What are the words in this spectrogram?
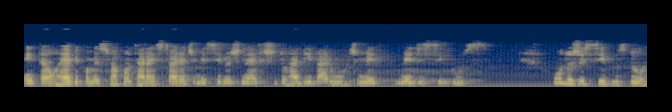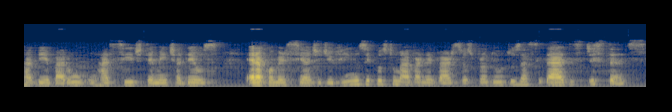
Então Reb começou a contar a história de Messirut Nefesh do Rabi Barur de Medicibus. Um dos discípulos do Rabi Baru, um Hassid temente a Deus, era comerciante de vinhos e costumava levar seus produtos a cidades distantes.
